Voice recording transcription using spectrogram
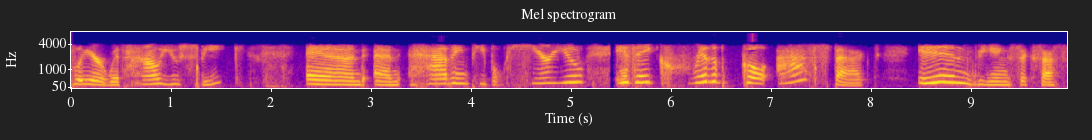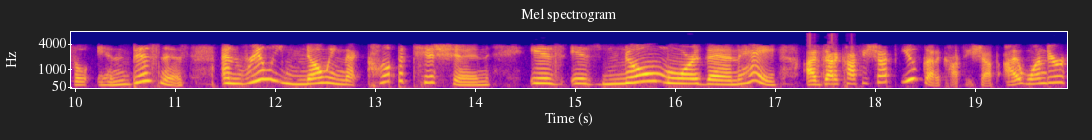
clear with how you speak and and having people hear you is a critical aspect in being successful in business and really knowing that competition is is no more than hey i've got a coffee shop you've got a coffee shop. I wonder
